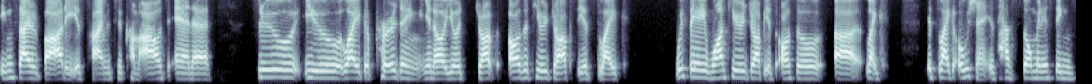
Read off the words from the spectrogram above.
inside the body is time to come out and uh, through you like purging you know your drop all the tear drops is like we say one tear drop is also uh like it's like ocean. It has so many things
